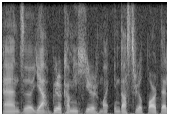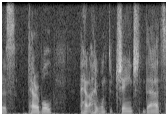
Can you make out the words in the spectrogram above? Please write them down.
And uh, yeah we are coming here my industrial part that is terrible and I want to change that.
